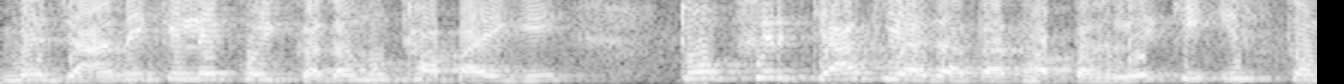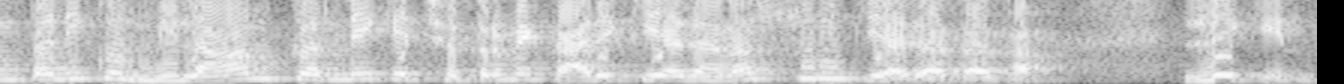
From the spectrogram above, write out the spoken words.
में जाने के लिए कोई कदम उठा पाएगी। तो फिर क्या किया जाता था पहले कि इस कंपनी को नीलाम करने के क्षेत्र में कार्य किया जाना शुरू किया जाता था। लेकिन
